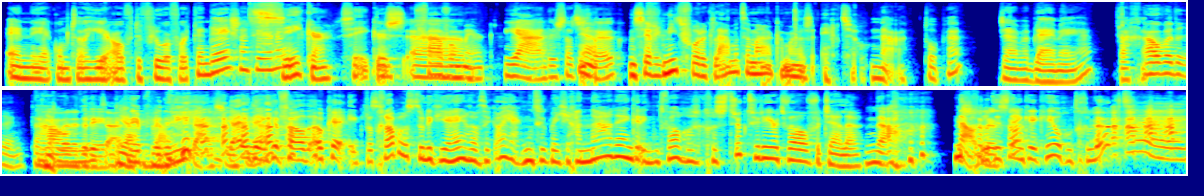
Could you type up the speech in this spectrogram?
en jij komt wel hier over de vloer voor Tendees natuurlijk. Zeker, zeker. Dus, eh, Favo-merk. Ja, dus dat is Ja. leuk. Dat zeg ik niet voor reclame te maken, maar dat is echt zo. Nou, top hè. Daar zijn we blij mee hè. Daar, gaan- Houden we erin. daar houden we er niet erin. uit. Ja. Knippen we er niet uit. Ja, ik denk van, oké, wat grappig is toen ik hierheen dacht ik, oh ja, ik moet natuurlijk een beetje gaan nadenken. Ik moet wel ges- gestructureerd wel vertellen. Nou, nou, dat is denk ik heel goed gelukt. Nee,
